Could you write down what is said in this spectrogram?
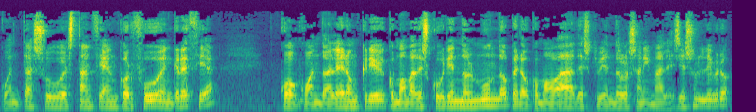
cuenta su estancia en Corfú, en Grecia, cuando él era un crío y cómo va descubriendo el mundo, pero cómo va describiendo los animales. Y es un libro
